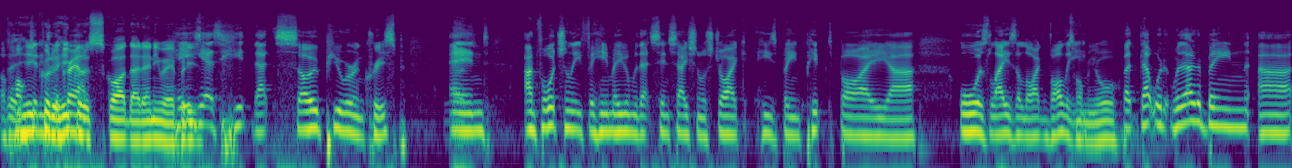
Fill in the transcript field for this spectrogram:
have honked he it into could the he could have scored that anywhere, but he has hit that so pure and crisp. And unfortunately for him, even with that sensational strike, he's been pipped by uh, Orr's laser-like volley. Tommy Orr. But that would would that have been uh,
